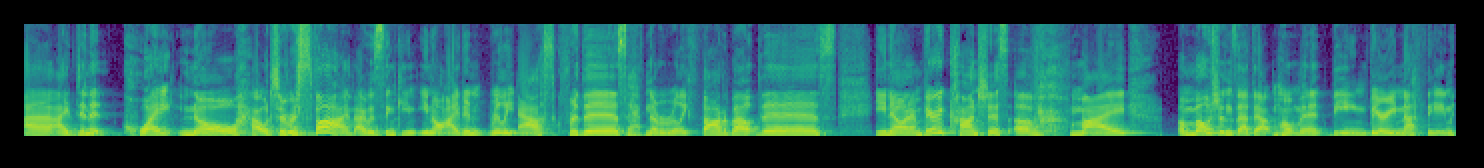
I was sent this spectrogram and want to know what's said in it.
I didn't quite know how to respond. I was thinking, you know, I didn't really ask for this. I have never really thought about this, you know, and I'm very conscious of my emotions at that moment being very nothing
